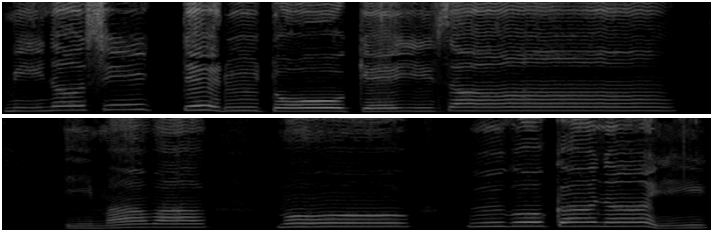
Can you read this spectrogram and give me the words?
皆知ってる時計さ。ん今はもう動かない。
